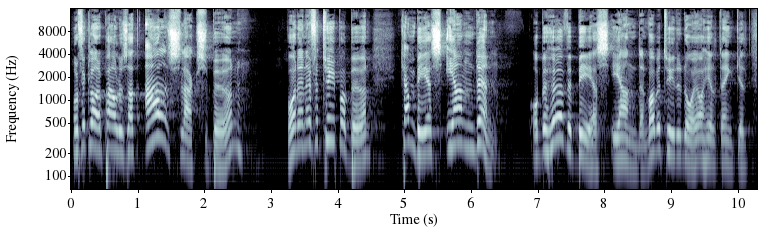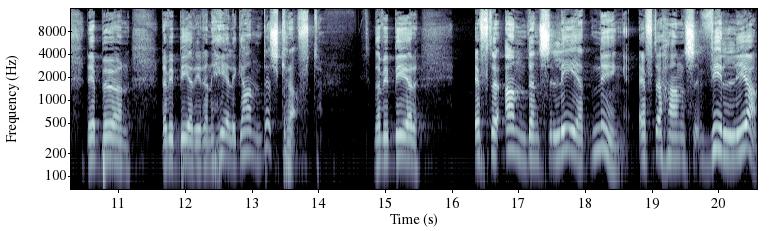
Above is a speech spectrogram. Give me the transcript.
Och då förklarar Paulus att all slags bön, vad den är för typ av bön, kan bes i anden och behöver bes i anden. Vad betyder då? Ja, helt enkelt, det är bön där vi ber i den heliga andes kraft. Där vi ber efter andens ledning, efter hans vilja.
